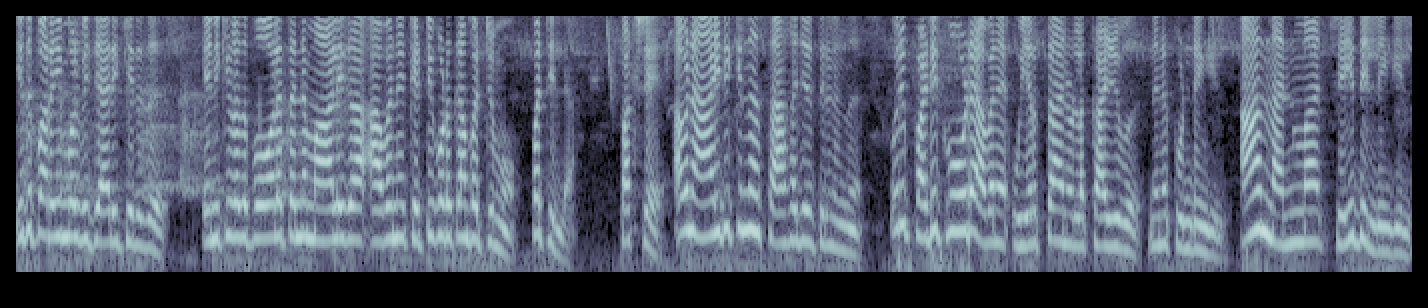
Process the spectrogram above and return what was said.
ഇത് പറയുമ്പോൾ വിചാരിക്കരുത്. എനിക്കുള്ളത് പോലെ തന്നെ മാളിക അവന് കെട്ടിക്കൊടുക്കാൻ പറ്റുമോ? പറ്റില്ല. പക്ഷേ അവനായിരിക്കുന്ന സാഹചര്യത്തിൽ നിന്ന് ഒരു പടി കൂടെ അവനെ ഉയർത്താനുള്ള കഴിവ് നിനക്കുണ്ടെങ്കിൽ ആ നന്മ ചെയ്തില്ലെങ്കിൽ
